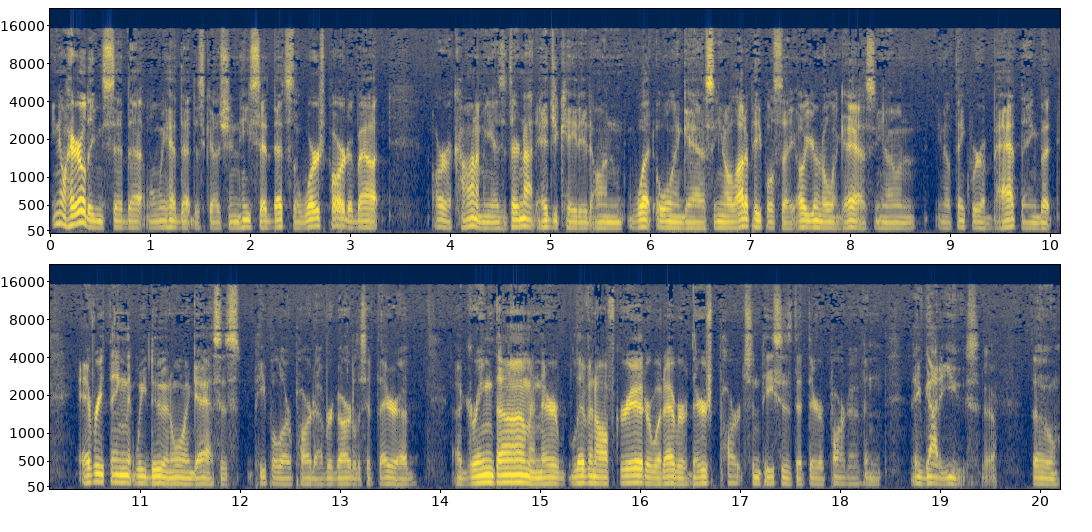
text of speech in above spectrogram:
you know Harold even said that when we had that discussion. He said that's the worst part about our economy is they're not educated on what oil and gas. You know, a lot of people say, "Oh, you're in oil and gas," you know, and you know think we're a bad thing, but everything that we do in oil and gas is people are part of, regardless if they're a a green thumb and they're living off grid or whatever, there's parts and pieces that they're a part of and they've got to use. Yeah. So,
